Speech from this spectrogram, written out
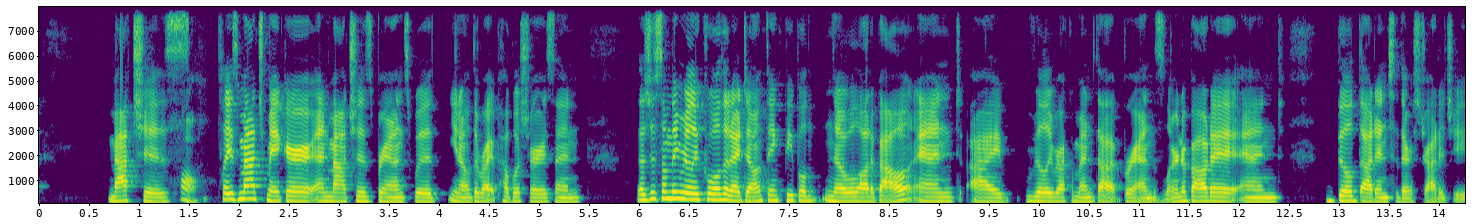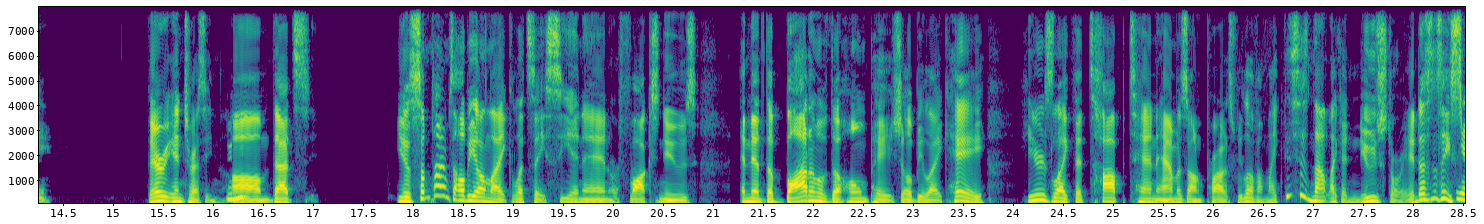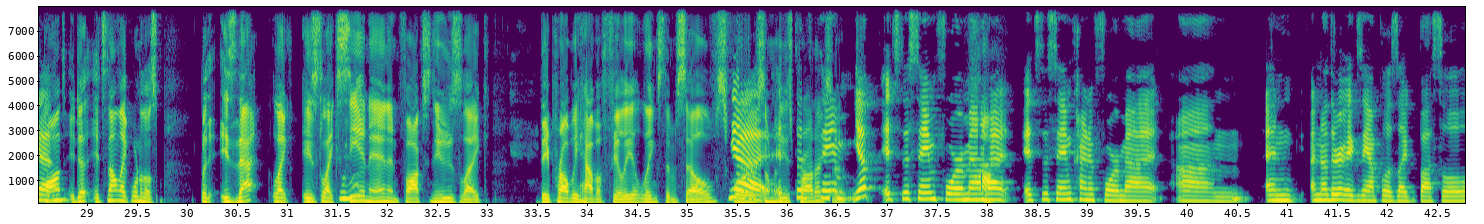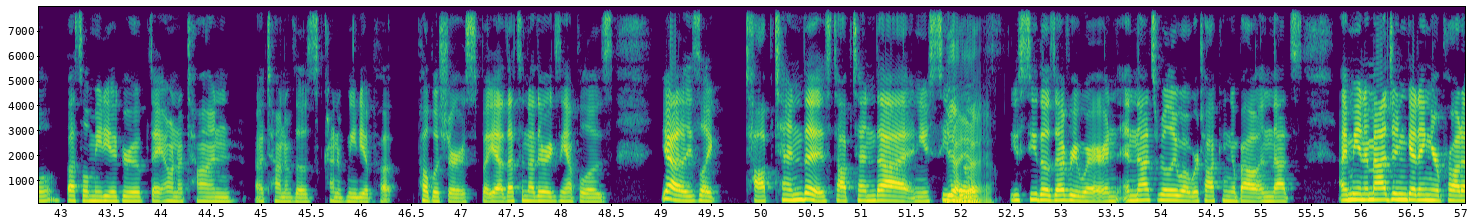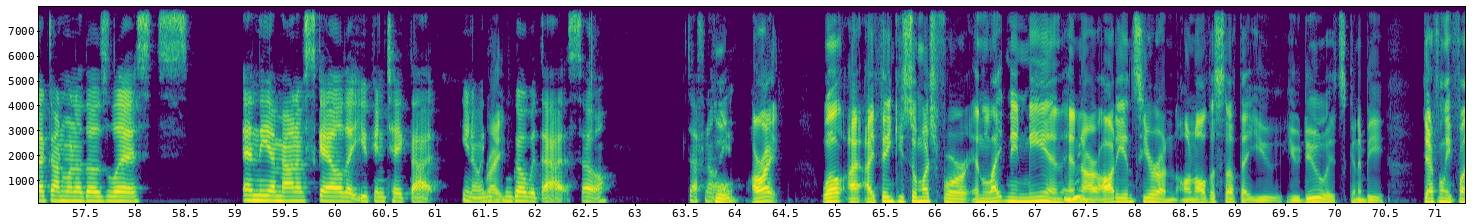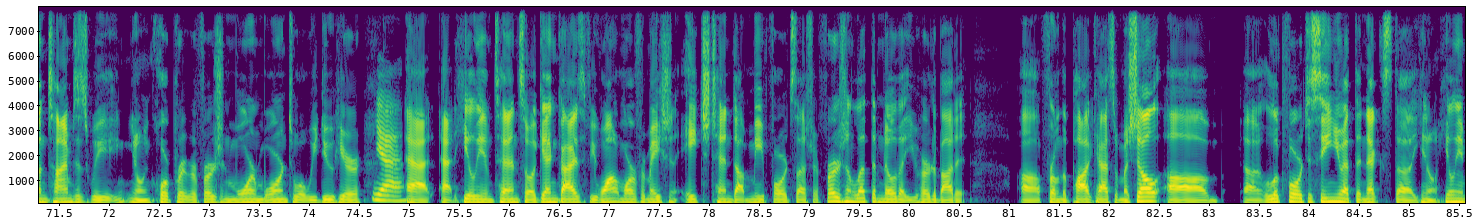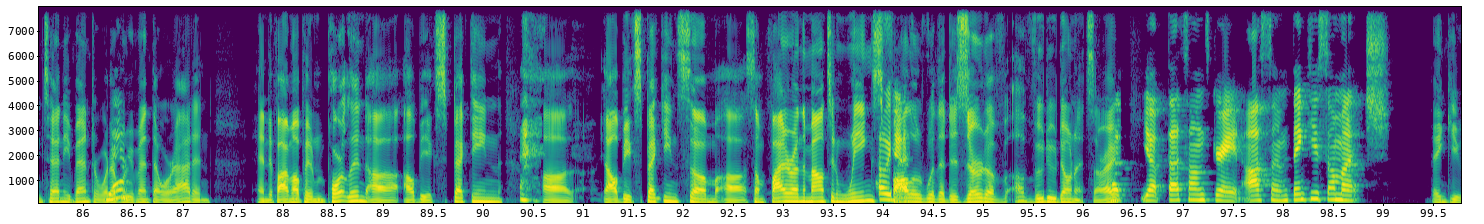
matches plays matchmaker and matches brands with you know the right publishers and that's just something really cool that i don't think people know a lot about and i really recommend that brands learn about it and build that into their strategy Very interesting. Mhm. Um, that's you know sometimes I'll be on like let's say CNN or Fox News, and then at the bottom of the homepage they'll be like, "Hey, here's like the top ten Amazon products we love." I'm like, this is not like a news story. It doesn't say Yeah. sponsor. It does, it's not like one of those. But is that like is like Mhm. CNN and Fox News like they probably have affiliate links themselves for yeah some of these the products? same, yep it's the same format it's the same kind of format um, and another example is like bustle bustle media group they own a ton a ton of those kind of media pu- publishers but yeah that's another example is yeah these like top 10 this top 10 that and you see Yeah, those, yeah, yeah. you see those everywhere and and that's really what we're talking about and that's i mean imagine getting your product on one of those lists and the amount of scale that you can take that you know Right. you can go with that so definitely Cool. All right. Well, I, I thank you so much for enlightening me and, Mm-hmm. and our audience here on, on all the stuff that you you do. It's going to be definitely fun times as we you know incorporate refersion more and more into what we do here yeah at at Helium 10. So again, guys, if you want more information, h10.me forward slash refersion. Let them know that you heard about it uh, from the podcast. So Michelle, um, uh, look forward to seeing you at the next uh, you know Helium 10 event or whatever Yeah. event that we're at. And and if I'm up in Portland, uh, I'll be expecting. Uh, I'll be expecting some uh, some fire on the mountain wings, Oh, yeah. followed with a dessert of, of voodoo donuts. All right, Yep, yep, that sounds great. Awesome. Thank you so much. thank you.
